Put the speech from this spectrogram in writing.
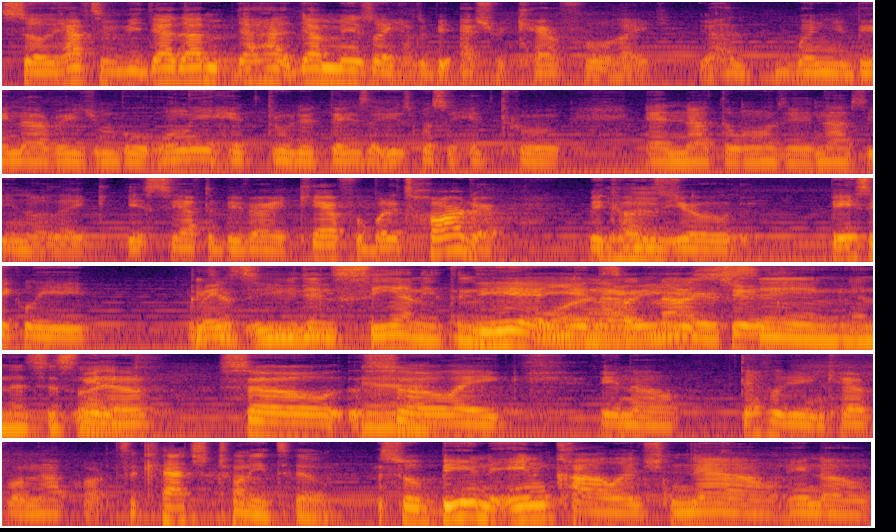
So you have to be that that that, that means like you have to be extra careful. Like you have, when you're being that raging bull, only hit through the things that you're supposed to hit through, and not the ones that you're not. You know, like it's you have to be very careful. But it's harder because mm-hmm. you're basically because raised- you didn't see anything Yeah, before. you it's know, like you now you're see- seeing, and it's just like you know. So Yeah. so like you know definitely being careful on that part. it's a catch twenty two. So being in college now, you know,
